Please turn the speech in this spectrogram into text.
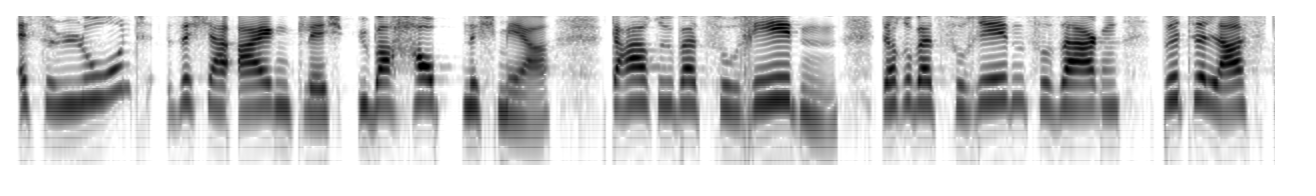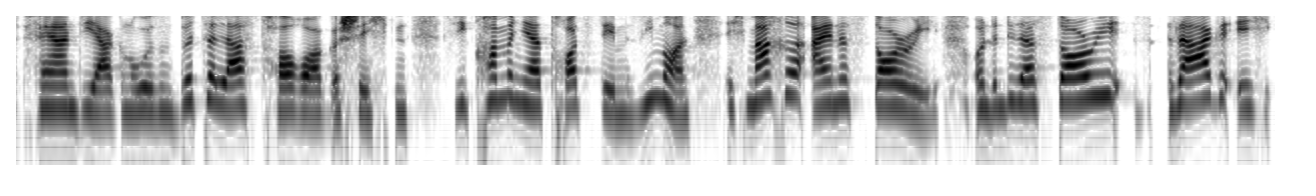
es lohnt sich ja eigentlich überhaupt nicht mehr, darüber zu reden. Darüber zu reden, zu sagen, bitte lasst Ferndiagnosen, bitte lasst Horrorgeschichten. Sie kommen ja trotzdem. Simon, ich mache eine Story. Und in dieser Story sage ich,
